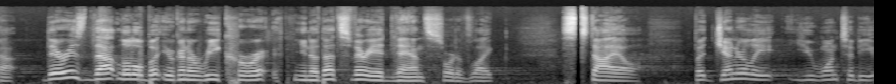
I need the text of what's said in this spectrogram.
yeah. There is that little, but you're going to recorrect. You know, that's very advanced sort of like style. But generally, you want to be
